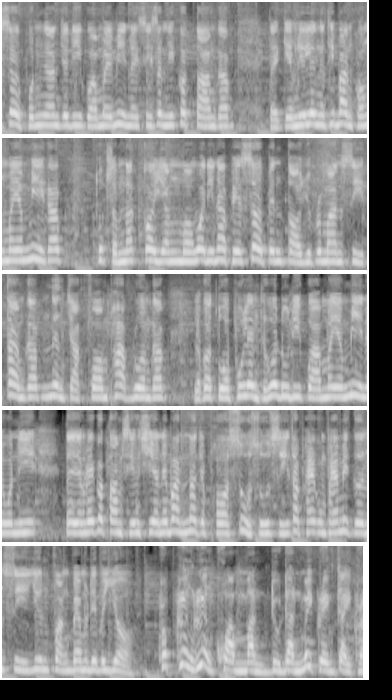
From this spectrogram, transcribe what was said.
เซอร์ผลงานจะดีกว่าไมอามี่ในซีซั่นนี้ก็ตามครับ แต่เกมนี้เล่นกันที่บ้านของไมอามี่ครับ ทุกสำนักก็ยังมองว่าดีนาเพเซอร์เป็นต่ออยู่ประมาณ 4 แต้มครับ เนื่องจากฟอร์มภาพรวมครับ แล้วก็ตัวผู้เล่นถือว่าดูดีกว่าไมอามี่ในวันนี้ แต่อย่างไรก็ตามเสียงเชียร์ในบ้านน่าจะพอสู้สูสีถ้าแพ้คงแพ้ไม่เกิน 4 ยืนฝั่งแบมเดเบยอครบเครื่องเรื่องความมันดุดันไม่เกรงใจใคร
